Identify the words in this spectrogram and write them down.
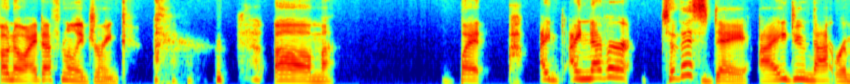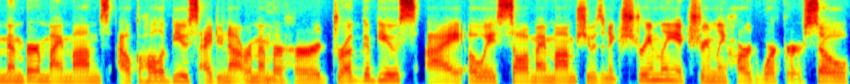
Oh no, I definitely drink. um but I I never to this day I do not remember my mom's alcohol abuse. I do not remember Hmm. her drug abuse. I always saw my mom she was an extremely extremely hard worker. So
